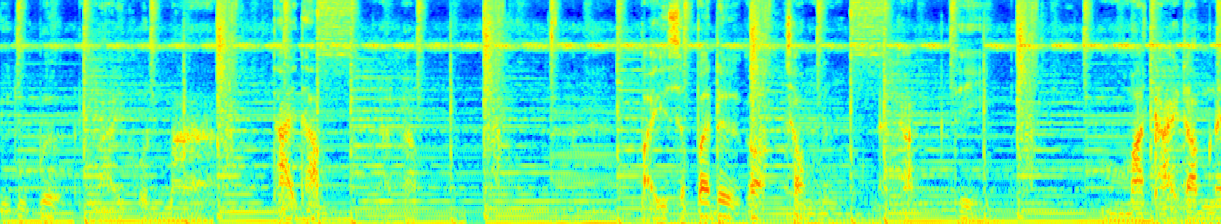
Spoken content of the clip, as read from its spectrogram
ยูทูบเบอร์หลายคนมาถ่ายทำ ไปสปาเดอร์ก็ช่องหนึ่งนะครับ ที่มาถ่ายทำใน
